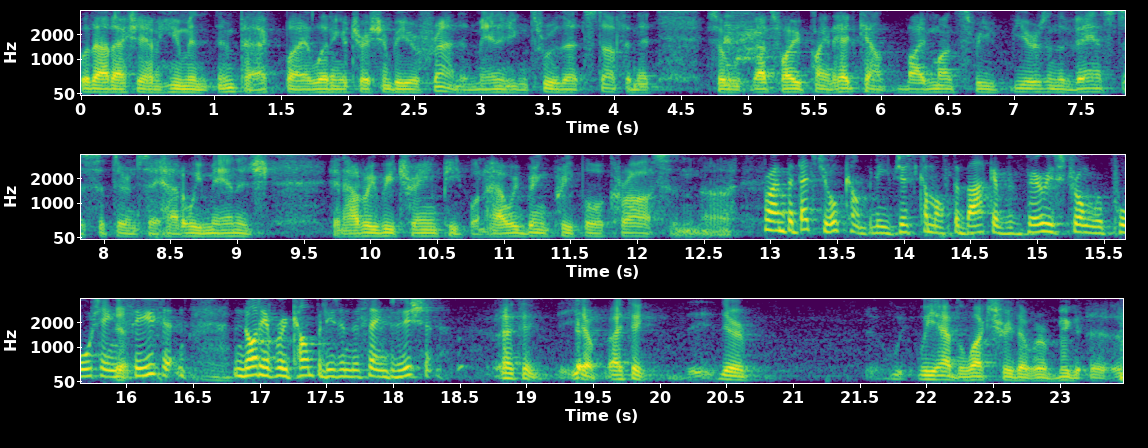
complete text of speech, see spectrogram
without actually having human impact by letting attrition be your friend and managing through that stuff. And it, so that's why we plan headcount by months, three years in advance to sit there and say, how do we manage and how do we retrain people and how do we bring people across? And uh, Brian, but that's your company. You've just come off the back of a very strong reporting Yeah. season. Not every company's in the same position. I think, you know, I think there, we- we have the luxury that we're big, uh,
